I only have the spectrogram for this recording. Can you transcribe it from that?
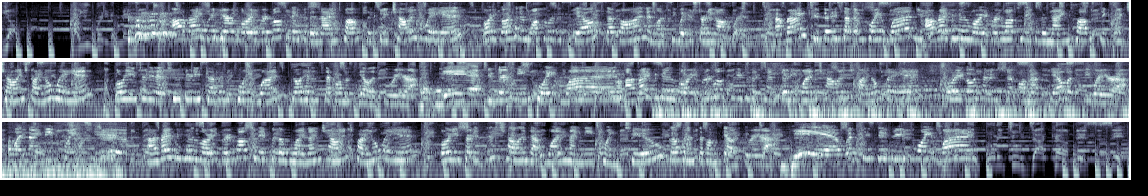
Yo, are you ready to make All right, we're here with Laurie Birdwell today for the 912 six week challenge weigh in. Laurie, go ahead and walk over to the scale, step on, and let's see what you're starting off with. All right, 237.1. All right, we're here with Laurie Birdwell today for the 912 six week challenge final weigh in. Laurie, you started at 237.1. Go ahead and step on the scale. Let's see where you're at. Yeah, 213.1. All right, we're here with Laurie Birdwell today for the 1031 challenge final weigh in. Laurie, go ahead and step on that scale. Let's see where you're at. 190.2. All right, we're here with Laurie Birdwell today for the 109 challenge final weigh-in. Laurie, you started this challenge at 190.2. Go ahead and step on the scale. Let's see where you're at. Yeah, 163.1. 42.com? This is it.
